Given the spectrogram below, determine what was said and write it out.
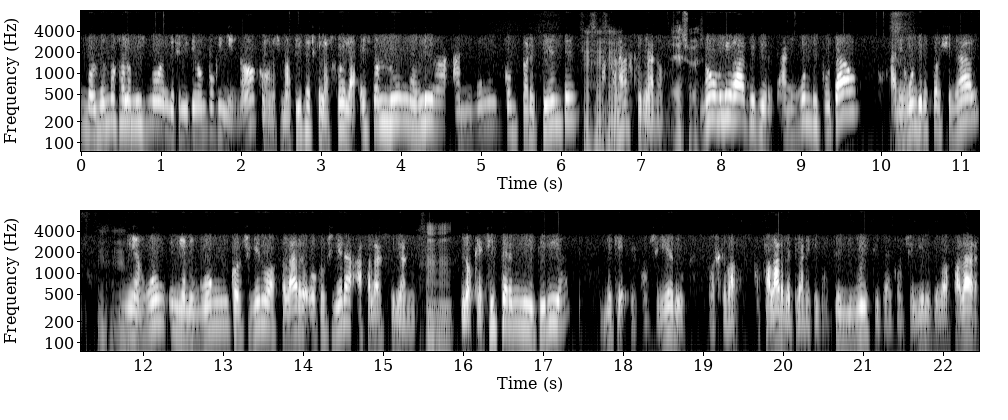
volvemos a lo mismo en definitiva un poquillín, ¿no? Con los matices que la escuela. Esto no obliga a ningún compareciente a hablar asturiano. Eso es. No obliga, decir, a ningún diputado a ningún director general ni, a ningún, ni a ningún consejero a falar o consejera a falar asturiano. Lo que sí permitiría de que el consejero pues que va a falar de planificación lingüística, el consejero que va a falar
